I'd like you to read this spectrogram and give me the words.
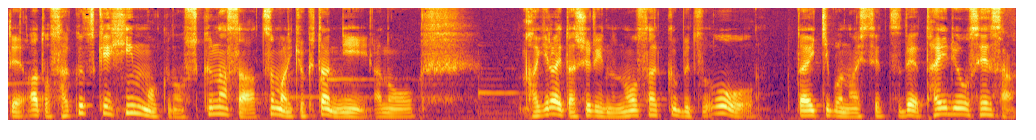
であと作付け品目の少なさつまり極端にあの限られた種類の農作物を大規模な施設で大量生産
